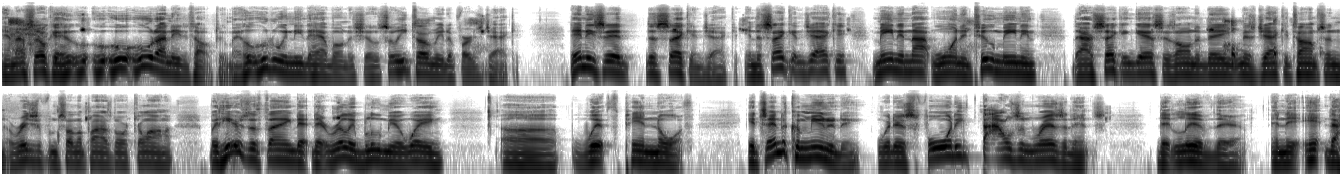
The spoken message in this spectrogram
And I said, okay, who, who, who do I need to talk to, man? Who, who do we need to have on the show? So he told me the first Jackie. Then he said the second Jackie. And the second Jackie, meaning not one and two, meaning that our second guest is on today, Miss Jackie Thompson, originally from Southern Pines, North Carolina. But here's the thing that, that really blew me away uh, with Penn North. It's in a community where there's 40,000 residents that live there. And the, the,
